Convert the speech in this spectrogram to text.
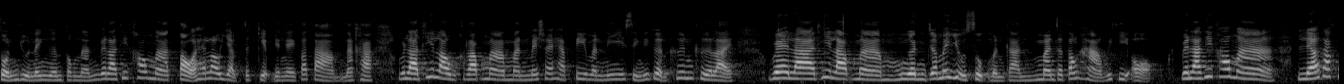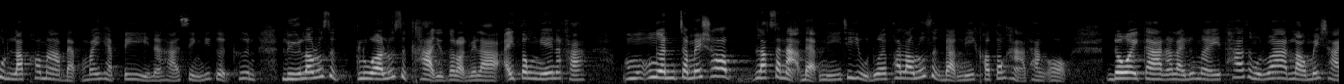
สนอยู่ในเงินตรงนั้น เวลาที่เข้ามาต่อให้เราอยากจะเก็บยังไงก็ตามนะคะ เวลาที่เรารับมามันไม่ใช่แฮปปี้มันนี่สิ่งที่เกิดขึ้นคืออะไร เวลาที่รับมาเงินจะไม่อยู่สุขเหมือนกัน มันจะต้องหาวิธีออกเวลาที่เข้ามาแล้วถ้าคุณรับเข้ามาแบบไม่แฮปปี้นะคะ สิ่งที่เกิดขึ้น หรือเรารู้สึกกลัวรู้สึกขาดอยู่ตลอดเวลาไอ้ตรงนี้นะคะ เงินจะไม่ชอบลักษณะแบบนี้ที่อยู่ด้วยเพอเรารู้สึกแบบนี้เขาต้องหาทางออก โดยการอะไรรู้ไหมถ้าสมมติว่าเราไม่ใช้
